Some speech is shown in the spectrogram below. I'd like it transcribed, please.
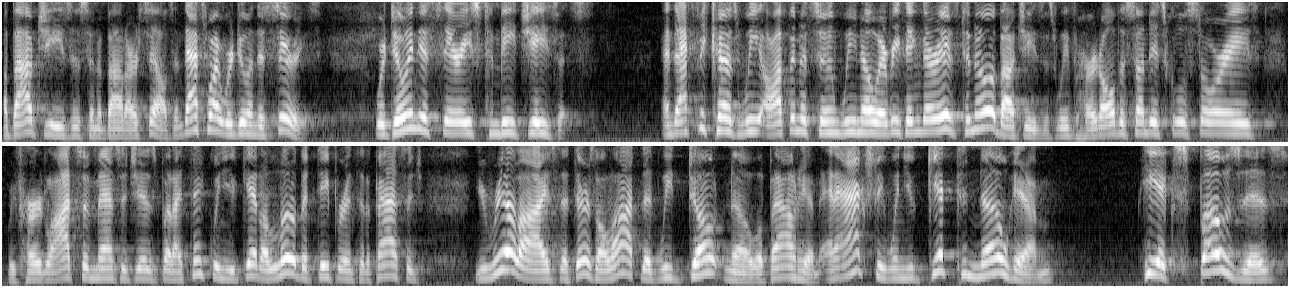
about Jesus and about ourselves. And that's why we're doing this series. We're doing this series to meet Jesus. And that's because we often assume we know everything there is to know about Jesus. We've heard all the Sunday school stories, we've heard lots of messages, but I think when you get a little bit deeper into the passage, you realize that there's a lot that we don't know about him. And actually, when you get to know him, he exposes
